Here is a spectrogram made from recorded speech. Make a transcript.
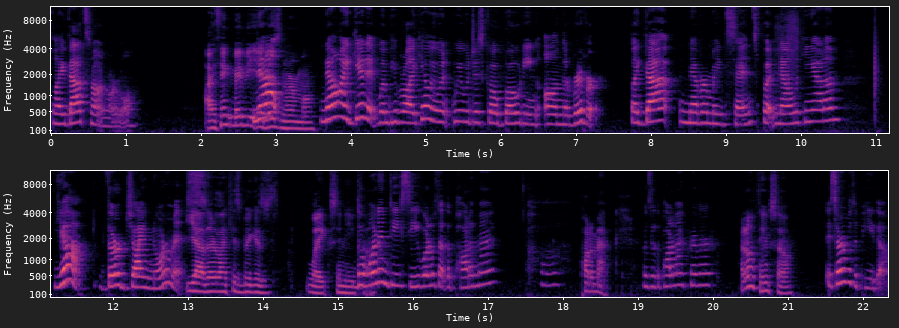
Like that's not normal. I think maybe Now- it is normal. Now I get it when people are like, "Yeah, we went, we would just go boating on the river." Like that never made sense. But now looking at them, yeah, they're ginormous. Yeah, they're like as big as lakes in Utah. the one in DC. What was that? The Potomac. Potomac. Was it the Potomac River? I don't think so. It started with a P though.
